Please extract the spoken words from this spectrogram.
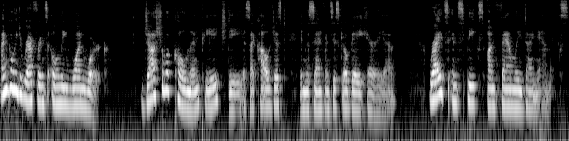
I'm going to reference only one work. Joshua Coleman, PhD, a psychologist in the San Francisco Bay Area, writes and speaks on family dynamics.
